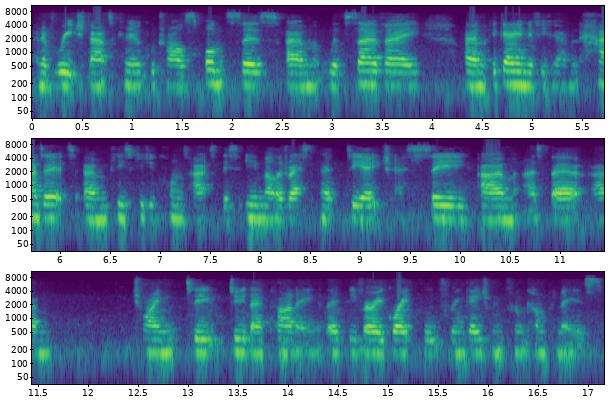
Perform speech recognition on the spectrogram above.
and have reached out to clinical trial sponsors um, with survey. Um, again, if you haven't had it, um, please could you contact this email address at DHSC um, as they're um, trying to do their planning. They'd be very grateful for engagement from companies.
